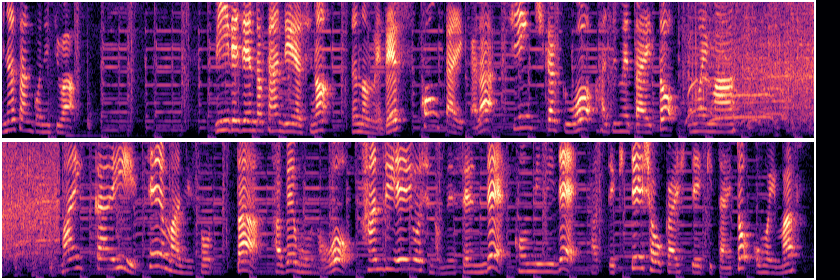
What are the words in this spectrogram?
皆さんこんにちは。B レジェンド管理栄養士の布目です。今回から新企画を始めたいと思います。毎回テーマに沿った食べ物を管理栄養士の目線でコンビニで買ってきて紹介していきたいと思います。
